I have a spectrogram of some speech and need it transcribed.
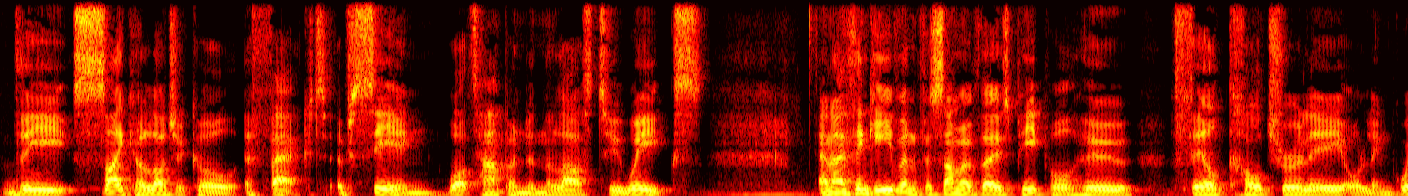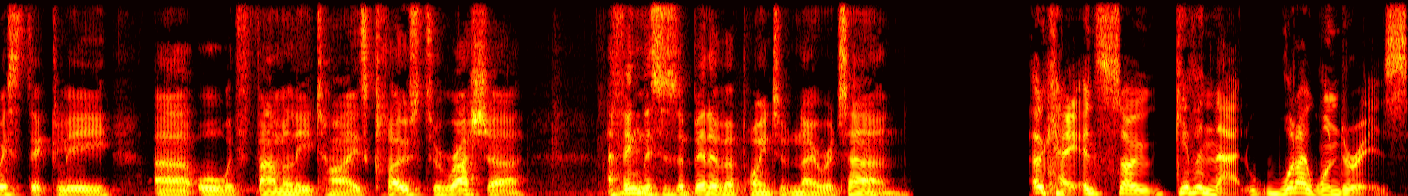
the psychological effect of seeing what's happened in the last two weeks. And I think even for some of those people who feel culturally or linguistically uh, or with family ties close to Russia, I think this is a bit of a point of no return. Okay, and so given that, what I wonder is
